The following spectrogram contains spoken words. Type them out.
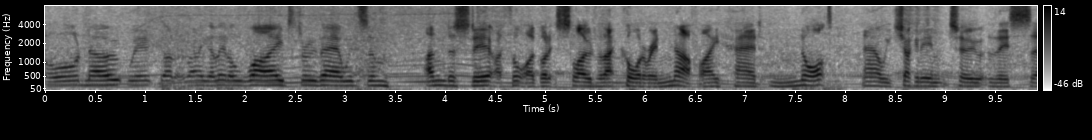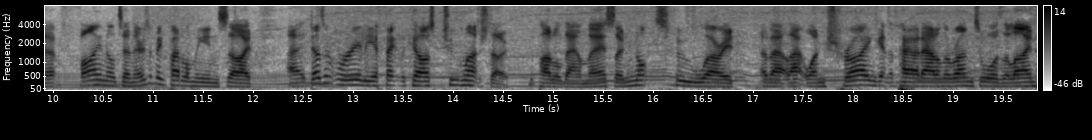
Oh no, we've got it running a little wide through there with some understeer. I thought I got it slowed for that corner enough. I had not. Now we chuck it into this uh, final turn. There is a big puddle on the inside. Uh, it doesn't really affect the cars too much, though, the puddle down there, so not too worried about that one. Try and get the power down on the run towards the line.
